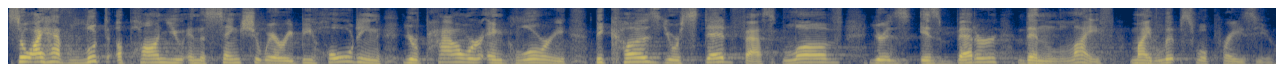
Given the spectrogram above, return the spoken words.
So I have looked upon you in the sanctuary, beholding your power and glory, because your steadfast love is, is better than life. My lips will praise you.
